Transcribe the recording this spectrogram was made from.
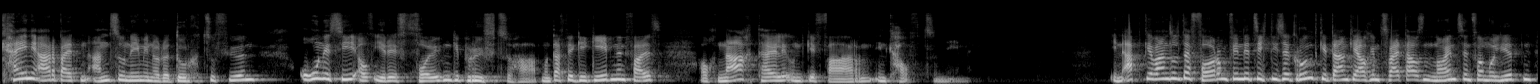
keine Arbeiten anzunehmen oder durchzuführen, ohne sie auf ihre Folgen geprüft zu haben und dafür gegebenenfalls auch Nachteile und Gefahren in Kauf zu nehmen. In abgewandelter Form findet sich dieser Grundgedanke auch im 2019 formulierten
